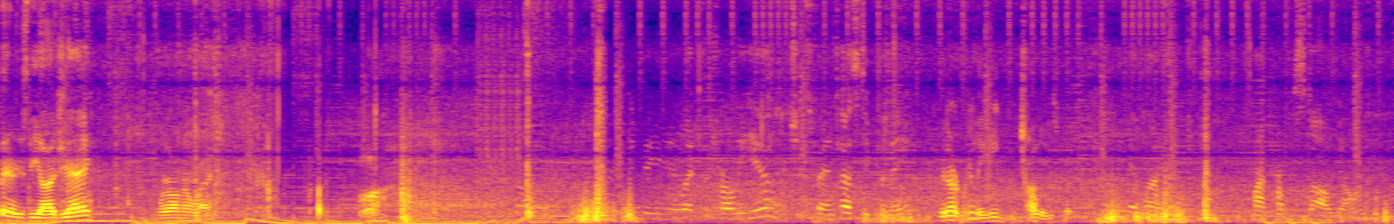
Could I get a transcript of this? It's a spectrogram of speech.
There's the IGA. We're on our way. Convenient trolley here, which is fantastic for me. We don't really need trolleys, but Get my, my proper style going.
